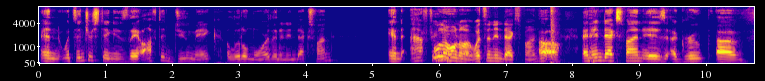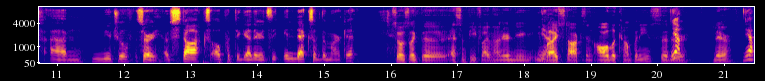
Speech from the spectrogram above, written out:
And what's interesting is they often do make a little more than an index fund. And after Hold you, on, hold on. What's an index fund? Uh oh. An index fund is a group of um, mutual, sorry, of stocks all put together. It's the index of the market. So it's like the S and P 500. You, you Yeah. buy stocks in all the companies that Yeah. are there. Yeah.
